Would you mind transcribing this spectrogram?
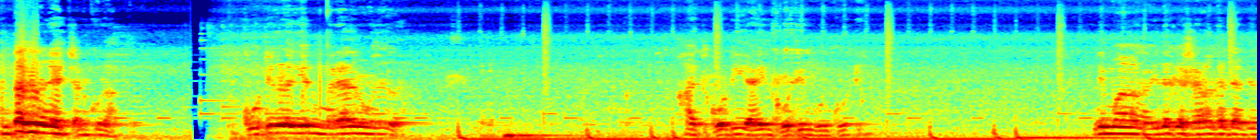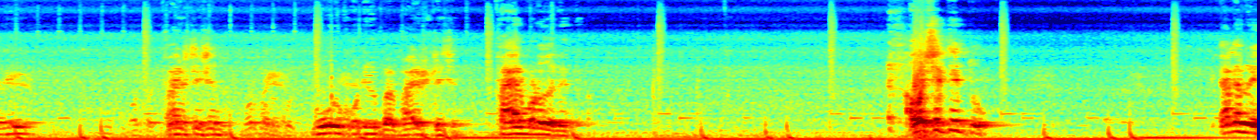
ಅಂಥ ಜನರಿಗೆ ಹೆಚ್ಚು ಅನುಕೂಲ ಆಗ್ತದೆ. ಕೋಟಿಗಳಿಗೇನು ಮರ್ಯಾದೆ ಉಳಿದಿಲ್ಲ ಹತ್ತು ಕೋಟಿ, ಐದು ಕೋಟಿ, ಮೂರು ಕೋಟಿ. ನಿಮ್ಮ ಇದಕ್ಕೆ ಶ್ರಮ ಖರ್ಚಾಗ್ತದೆ. ಫೈರ್ ಸ್ಟೇಷನ್ ಮೂರು ಕೋಟಿ ರೂಪಾಯಿ ಫೈರ್ ಸ್ಟೇಷನ್ ಫೈರ್ ಮಾಡೋದಲ್ಲಿ ಅವಶ್ಯಕತೆ ಇತ್ತು. ಯಾಕಂದ್ರೆ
